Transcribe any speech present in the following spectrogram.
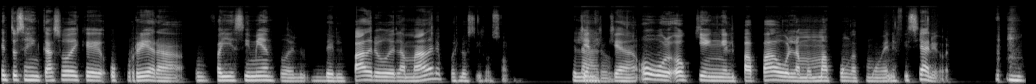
Entonces, en caso de que ocurriera un fallecimiento del, padre o de la madre, pues los hijos son quienes quedan, o, o, quien el papá o la mamá ponga como beneficiario. ¿verdad?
